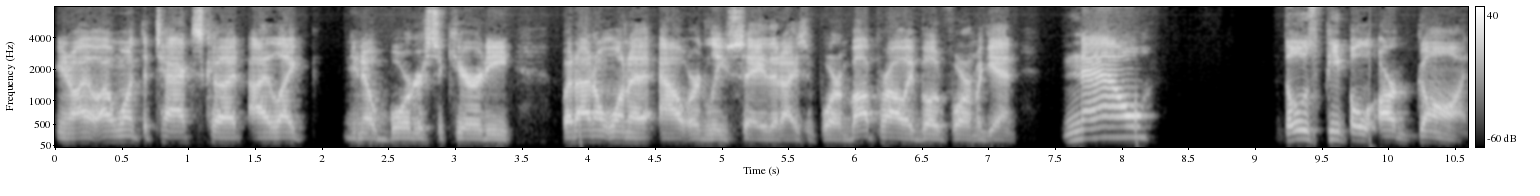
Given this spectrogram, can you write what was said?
you know, I, I want the tax cut. I like, you know, border security but I don't want to outwardly say that I support him. But I'll probably vote for him again. Now, those people are gone.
